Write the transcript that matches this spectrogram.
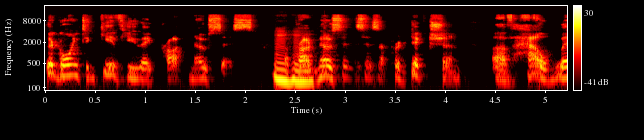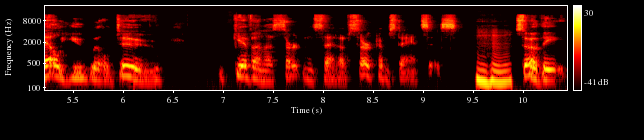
They're going to give you a prognosis. A mm-hmm. prognosis is a prediction of how well you will do given a certain set of circumstances. Mm-hmm. So the,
